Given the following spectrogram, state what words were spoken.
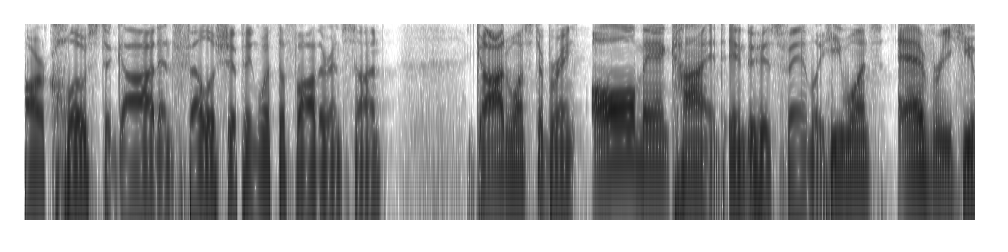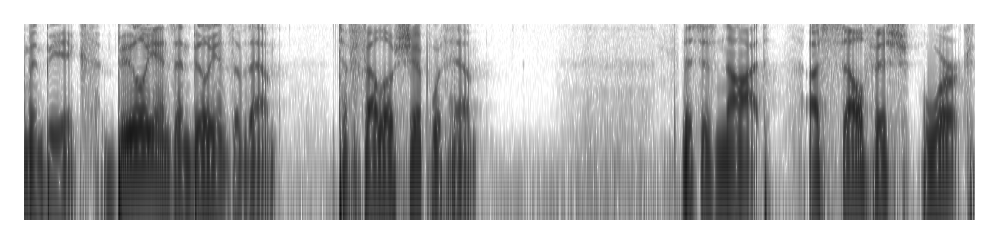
are close to God and fellowshipping with the Father and Son. God wants to bring all mankind into his family. He wants every human being, billions and billions of them, to fellowship with him. This is not a selfish work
